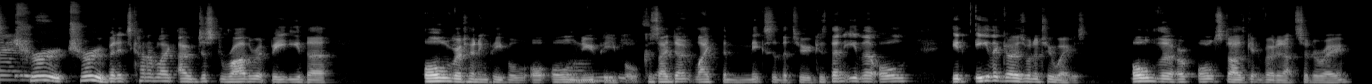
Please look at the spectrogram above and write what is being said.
you know, true, true. But it's kind of like I would just rather it be either all returning people or all, All new people because yeah. I don't like the mix of the two. Because then either all it either goes one of two ways: all the all stars get voted out straight away,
